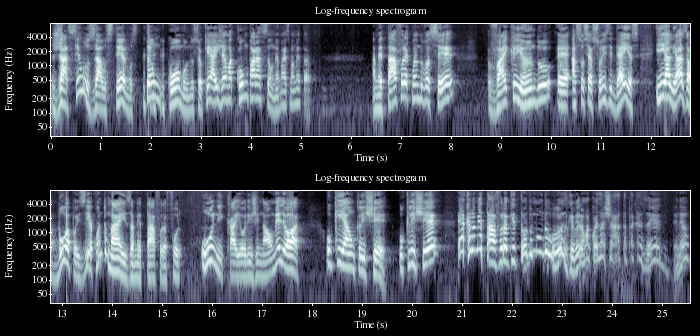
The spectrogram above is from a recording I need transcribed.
Já se eu usar os termos tão como, não sei o quê, aí já é uma comparação, não é mais uma metáfora. A metáfora é quando você vai criando é, associações de ideias. E, aliás, a boa poesia, quanto mais a metáfora for única e original, melhor. O que é um clichê? O clichê é aquela metáfora que todo mundo usa, que vira uma coisa chata pra cacete, entendeu?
